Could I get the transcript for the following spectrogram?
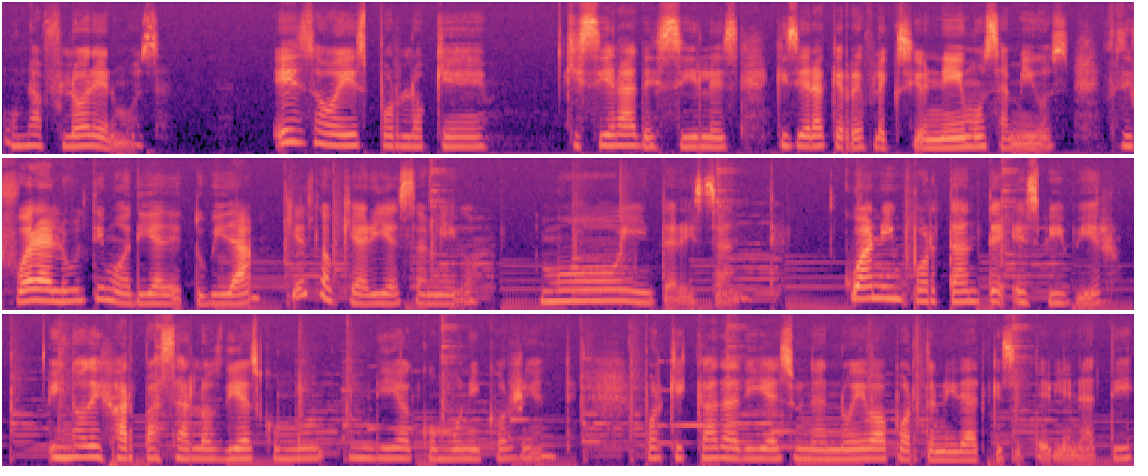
una flor hermosa. Eso es por lo que quisiera decirles, quisiera que reflexionemos amigos. Si fuera el último día de tu vida, ¿qué es lo que harías amigo? Muy interesante. Cuán importante es vivir y no dejar pasar los días como un, día común y corriente, porque cada día es una nueva oportunidad que se te viene a ti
